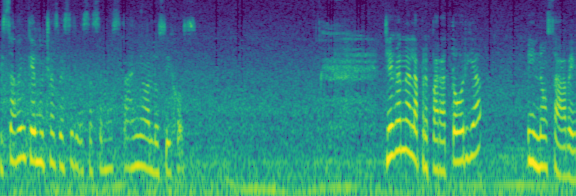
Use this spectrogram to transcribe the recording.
y saben que muchas veces les hacemos daño a los hijos. Llegan a la preparatoria y no saben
